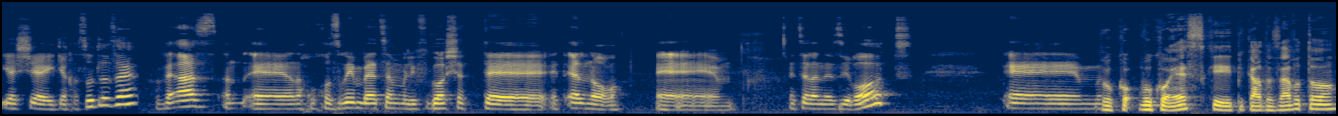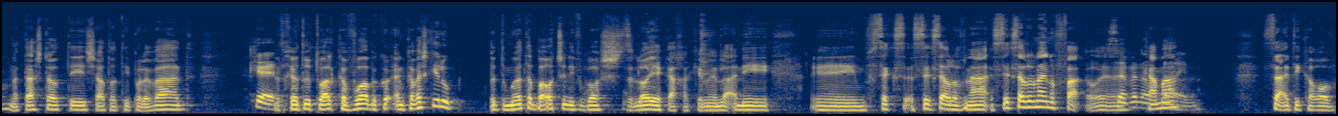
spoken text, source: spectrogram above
יש uh, התייחסות לזה ואז uh, אנחנו חוזרים בעצם לפגוש את, uh, את אלנור uh, אצל הנזירות. Uh, והוא, כועס כי פיקארד עזב אותו, נטשת אותי, השארת אותי פה לבד. כן. התחיל להיות ריטואל קבוע, בכל- אני מקווה שכאילו בדמויות הבאות שנפגוש זה לא יהיה ככה, כאילו אני לא- אני, סקס אאוט אוף ניין, סקס אאוט אוף ניין הופע, 7 כמה? או 9. סע, הייתי קרוב.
